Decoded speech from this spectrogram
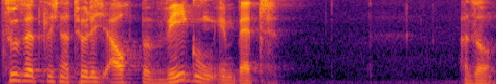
zusätzlich natürlich auch Bewegung im Bett. Also,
